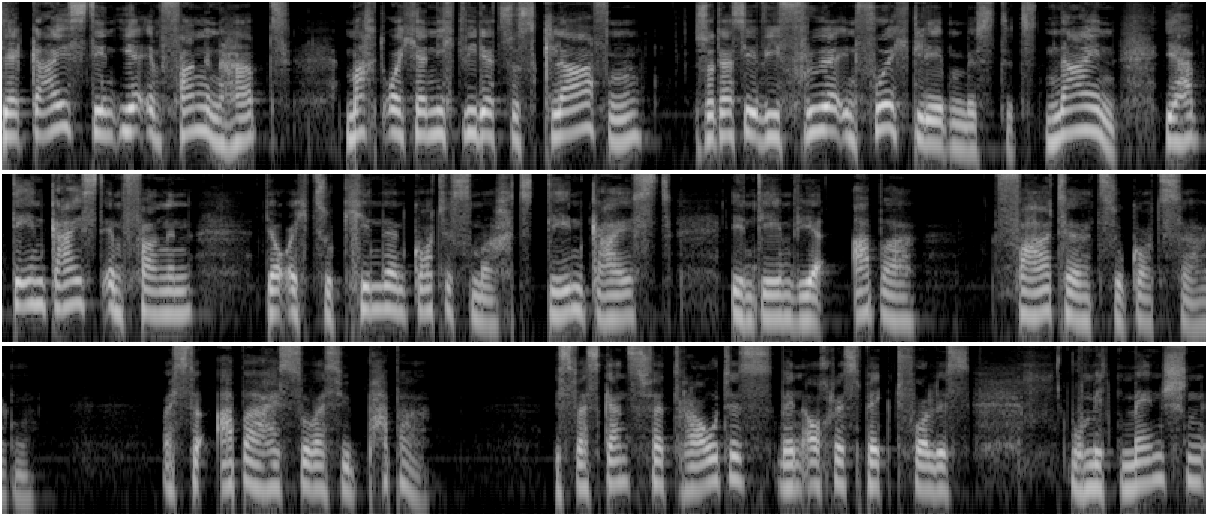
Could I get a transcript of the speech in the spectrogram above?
Der Geist, den ihr empfangen habt, macht euch ja nicht wieder zu Sklaven, so dass ihr wie früher in Furcht leben müsstet. Nein, ihr habt den Geist empfangen, der euch zu Kindern Gottes macht, den Geist, in dem wir aber Vater zu Gott sagen. Weißt du, aber heißt sowas wie Papa. Ist was ganz Vertrautes, wenn auch Respektvolles, womit Menschen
